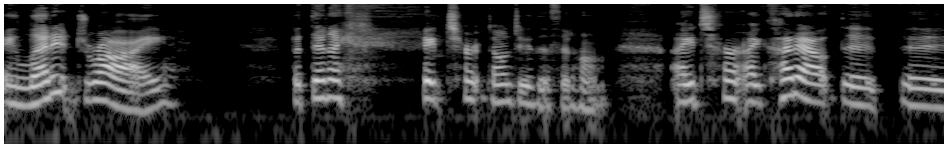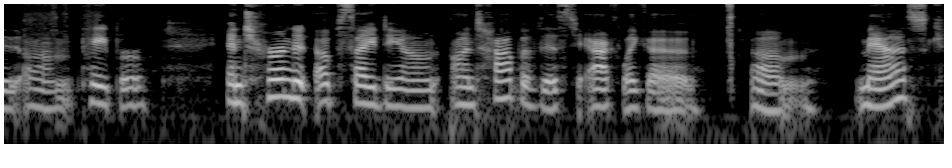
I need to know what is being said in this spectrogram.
I let it dry, but then I I turn, don't do this at home. I turn, I cut out the, the um, paper and turned it upside down on top of this to act like a um, mask.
